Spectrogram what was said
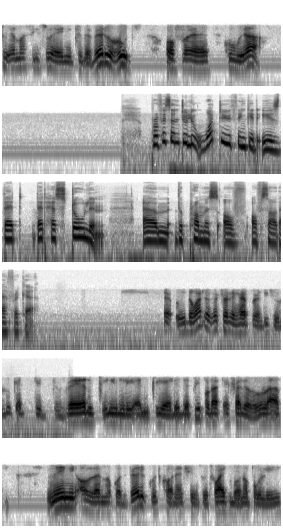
to Emasisweni, to the very roots of uh, who we are. Professor Ntuli, what do you think it is that, that has stolen um, the promise of, of South Africa? Uh, what has actually happened, if you look at it very cleanly and clearly, the people that actually rule us, many of them have got very good connections with white monopoly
